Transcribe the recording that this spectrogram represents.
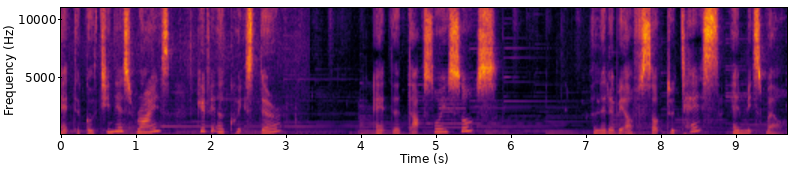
Add the glutinous rice, give it a quick stir. Add the dark soy sauce, a little bit of salt to taste and mix well.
